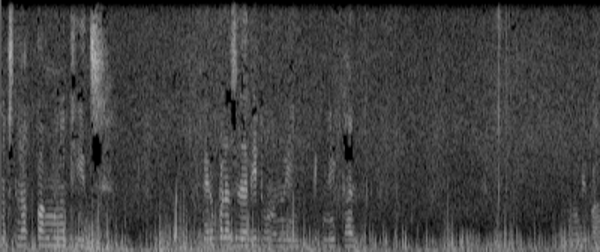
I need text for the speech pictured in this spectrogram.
nag-snack pa ang mga kids. Meron pala sila dito ano yung picnican. Ano diba?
